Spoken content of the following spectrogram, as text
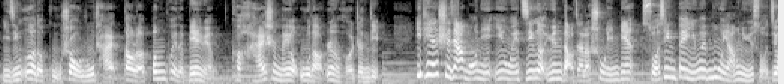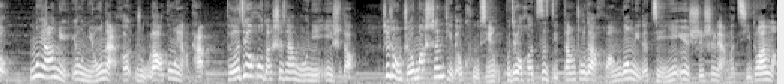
已经饿得骨瘦如柴，到了崩溃的边缘，可还是没有悟到任何真谛。一天，释迦牟尼因为饥饿晕倒在了树林边，所幸被一位牧羊女所救。牧羊女用牛奶和乳酪供养他。得救后的释迦牟尼意识到。这种折磨身体的苦行，不就和自己当初在皇宫里的锦衣玉食是两个极端吗？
